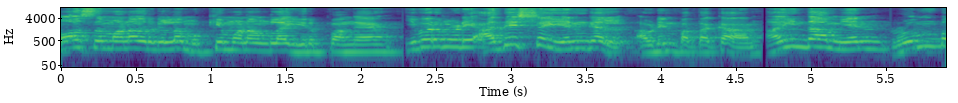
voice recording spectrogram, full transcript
மோசமானவர்கள் முக்கியமானவங்களா இருப்பாங்க. இவர்களுடைய அதிர்ஷ்ட எண்கள் அப்படின்னு பார்த்தாக்கா ஐந்தாம் எண் ரொம்ப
